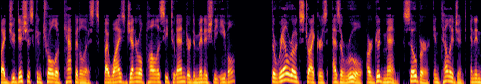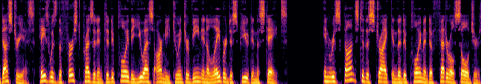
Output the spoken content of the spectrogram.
by judicious control of capitalists, by wise general policy to end or diminish the evil? The railroad strikers, as a rule, are good men, sober, intelligent, and industrious. Hayes was the first president to deploy the U.S. Army to intervene in a labor dispute in the states. In response to the strike and the deployment of federal soldiers,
